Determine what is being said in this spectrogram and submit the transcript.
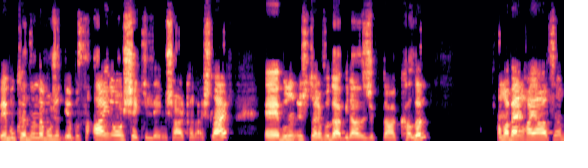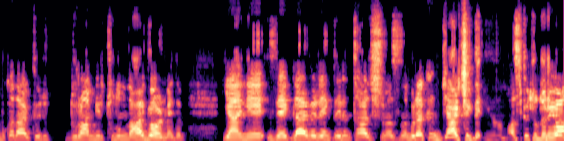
ve bu kadının da vücut yapısı aynı o şekildeymiş arkadaşlar. Eee, bunun üst tarafı da birazcık daha kalın ama ben hayatımda bu kadar kötü duran bir tulum daha görmedim. Yani, zevkler ve renklerin tartışılmasını bırakın, gerçekten inanılmaz kötü duruyor.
